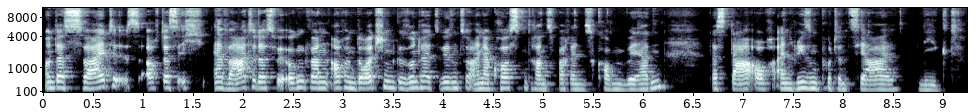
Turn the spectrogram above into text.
Und das Zweite ist auch, dass ich erwarte, dass wir irgendwann auch im deutschen Gesundheitswesen zu einer Kostentransparenz kommen werden, dass da auch ein Riesenpotenzial liegt.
